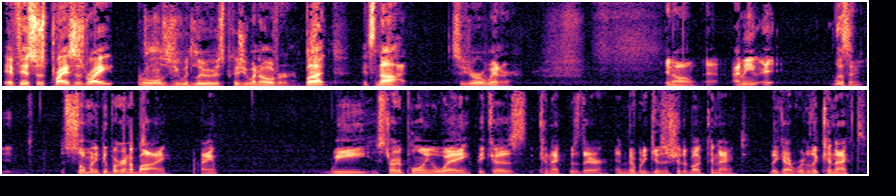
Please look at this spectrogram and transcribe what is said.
If this was Price is Right rules, you would lose because you went over. But it's not. So you're a winner. You know, I mean, it, listen. So many people are going to buy, right? We started pulling away because Kinect was there, and nobody gives a shit about Kinect. They got rid of the Kinect.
